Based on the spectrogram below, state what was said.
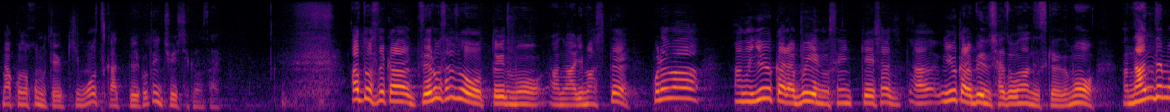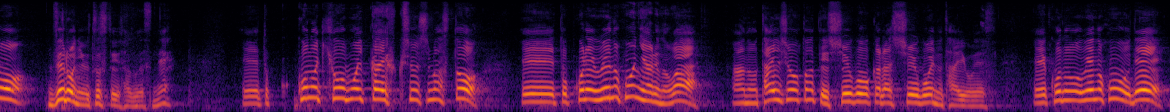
まあ、このホムという記号を使っていることに注意してください。あとそれからゼロ写像というのもあのありましてこれはあの U から V への線形写あ U から V の写像なんですけれども何でも0に移すという写像ですね。えーと、この記法をもう一回復習しますと,、えーと、これ上の方にあるのはあの対象となっている集合から集合への対応です。えー、この上の方で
